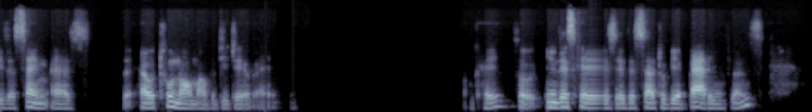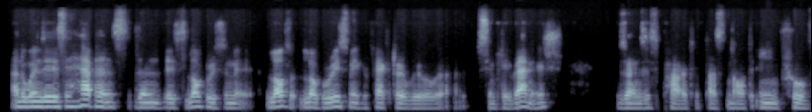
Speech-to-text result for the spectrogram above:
is the same as the L2 norm of dj of A. Okay, so in this case, it is said to be a bad influence. And when this happens, then this logarithmic, logarithmic factor will uh, simply vanish. Then this part does not improve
